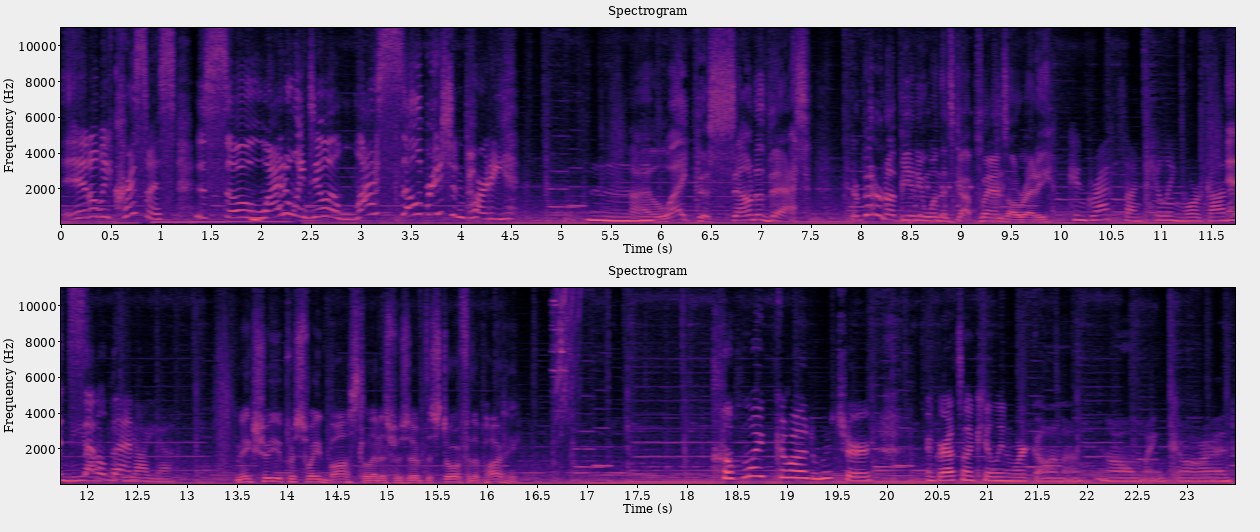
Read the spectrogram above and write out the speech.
it'll be Christmas, so why don't we do a last celebration party? Hmm. I like the sound of that. There better not be anyone that's got plans already. Congrats on killing Morgana It's Mia settled then. Yaya. Make sure you persuade Boss to let us reserve the store for the party. Oh my god, Witcher. Congrats on killing Morgana. Oh my god.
